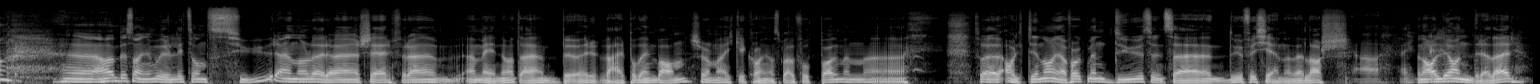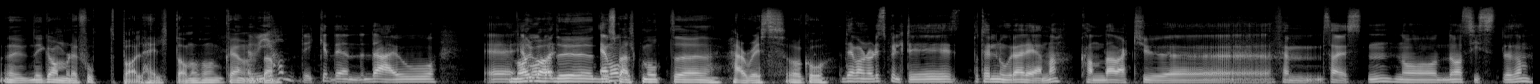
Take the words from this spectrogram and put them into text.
Eh, jeg har bestandig vært litt sånn sur jeg, når det skjer, for jeg, jeg mener jo at jeg bør være på den banen, selv om jeg ikke kan å spille fotball. Men eh, så er det alltid noen andre folk. Men du syns jeg du fortjener det, Lars. Ja, er Men alle de andre der, de gamle fotballheltene og sånn Vi hadde ikke det Det er jo eh, Når var du du må- spilte mot uh, Harris og co.? Det var når de spilte i, på Telenor Arena. Kan det ha vært 2016? Nå, det var sist, liksom.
